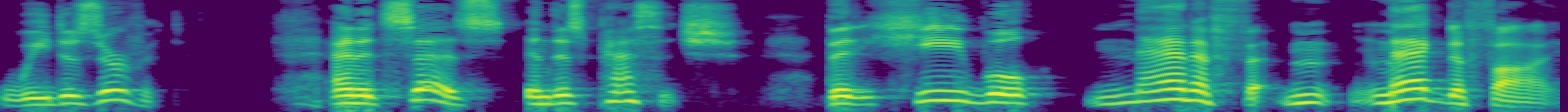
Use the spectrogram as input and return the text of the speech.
we deserve it. And it says in this passage that he will manifest, magnify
